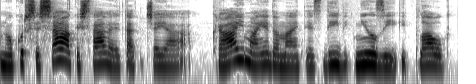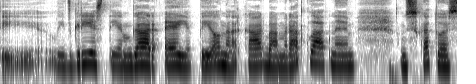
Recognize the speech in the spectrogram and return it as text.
no kuras es sāku, es stāvēju šajā krājumā, iedomājieties, divi milzīgi plaukti līdz griestiem, gara eja pilna ar kārbām, ar atklātnēm. Un es skatos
